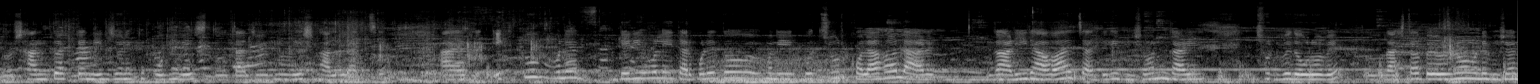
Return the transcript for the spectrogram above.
তো শান্ত একটা নির্জন একটা পরিবেশ, তো তার জন্য বেশ ভালো লাগছে। আর একটু মানে দেরি হলেই তারপরে তো মানে প্রচুর কোলাহল আর গাড়ির আওয়াজ, চারদিকে ভীষণ গাড়ি ছুটবে, দৌড়বে। তো রাস্তা পেরোনো মানে ভীষণ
